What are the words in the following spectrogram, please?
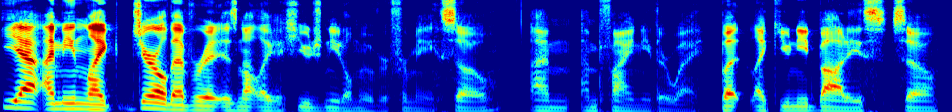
yeah, I mean like Gerald Everett is not like a huge needle mover for me, so I'm I'm fine either way. But like you need bodies, so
